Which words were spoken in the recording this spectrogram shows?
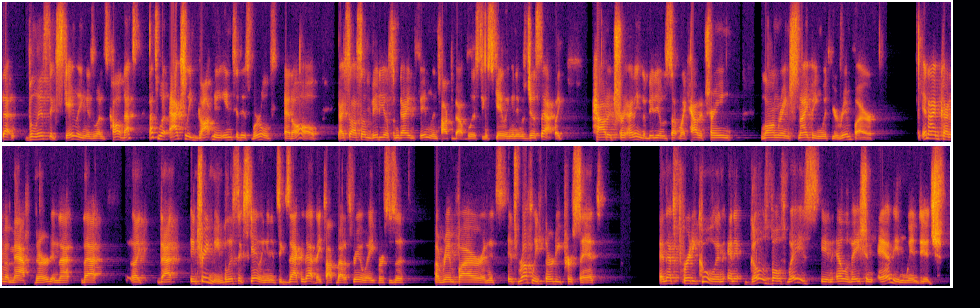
that ballistic scaling is what it's called. That's that's what actually got me into this world at all. I saw some video, some guy in Finland talked about ballistic scaling, and it was just that, like how to train. I think the video was something like how to train long range sniping with your rimfire. And I'm kind of a math nerd, and that that like that intrigued me ballistic scaling and it's exactly that. They talk about a 308 versus a a rim fire and it's it's roughly 30% and that's pretty cool and and it goes both ways in elevation and in windage.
